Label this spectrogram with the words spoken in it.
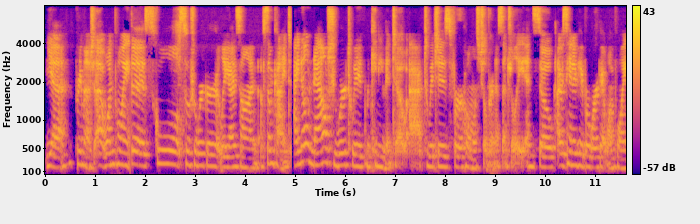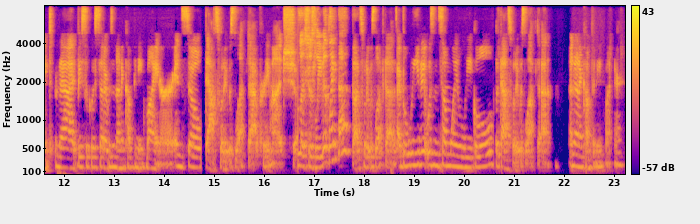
yeah pretty much. At one point the school social worker liaison of some kind i know now she worked with mckinney-vento act which is for homeless children essentially. And so i was handed paperwork at one point that that basically said I was an unaccompanied minor. And so that's what it was left at pretty much. Let's just leave it like that? That's what it was left at. I believe it was in some way legal, but that's what it was left at. An unaccompanied minor.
